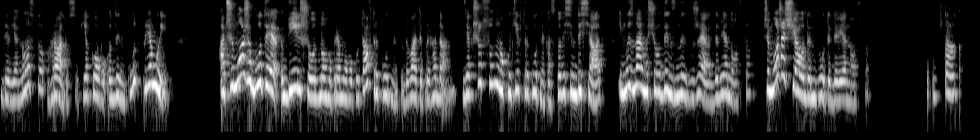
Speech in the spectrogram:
90 градусів, в якого один кут прямий. А чи може бути більше одного прямого кута в трикутнику? Давайте пригадаємо. Якщо сума кутів трикутника 180, і ми знаємо, що один з них вже 90, чи може ще один бути 90? Так.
